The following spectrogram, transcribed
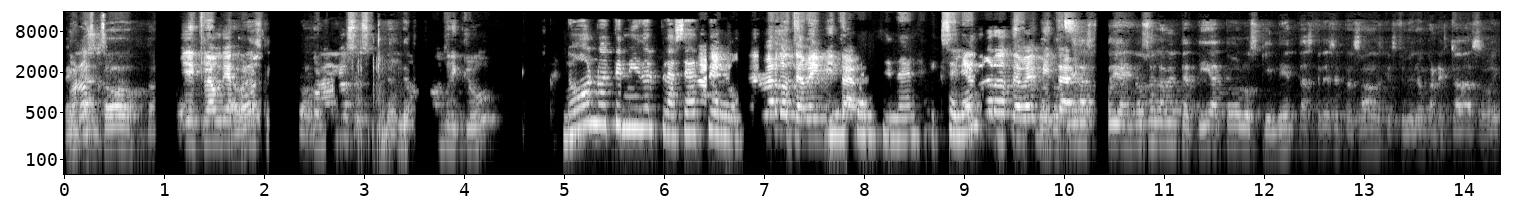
Me encantó. Oye, Claudia, ¿conoces, ¿Conoces un country club? No, no he tenido el placer, pero. Eduardo te va a invitar. Excelente. Eduardo te va a invitar. y no solamente a ti, a todos los 513 personas que estuvieron conectadas hoy.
